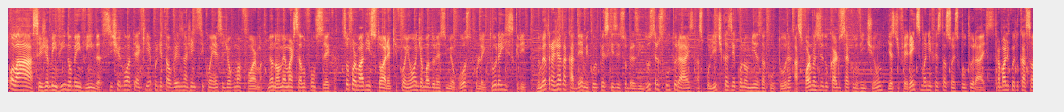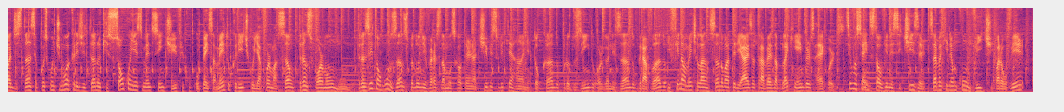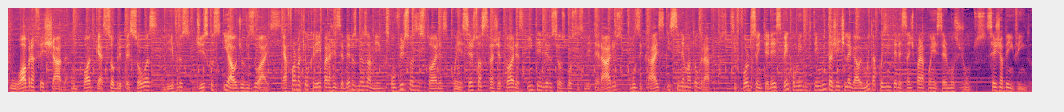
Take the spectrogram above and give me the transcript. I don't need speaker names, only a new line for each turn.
Olá, seja bem-vindo ou bem-vinda. Se chegou até aqui é porque talvez a gente se conheça de alguma forma. Meu nome é Marcelo Fonseca. Sou formado em História, que foi onde amadureci meu gosto por leitura e escrita. No meu trajeto acadêmico, eu pesquisei sobre as indústrias culturais, as políticas e economias da cultura, as formas de educar do século XXI e as diferentes manifestações culturais. Trabalho com educação à distância, pois continuo acreditando que só o conhecimento científico, o pensamento crítico e a formação transformam o mundo. Transito alguns anos pelo universo da música alternativa alternativa e subterrânea, tocando, produzindo, organizando, gravando e finalmente lançando materiais através da Black Embers Records. Se você ainda está ouvindo esse teaser, saiba que ele é um convite para ouvir o Obra Fechada, um podcast sobre pessoas, livros, discos e audiovisuais. É a forma que eu criei para receber os meus amigos, ouvir suas histórias, conhecer suas trajetórias e entender os seus gostos literários, musicais e cinematográficos. Se for do seu interesse, vem comigo que tem muita gente legal e muita coisa interessante para conhecer juntos. Seja bem-vindo.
